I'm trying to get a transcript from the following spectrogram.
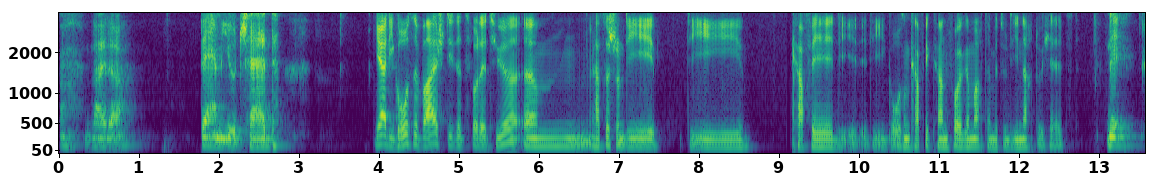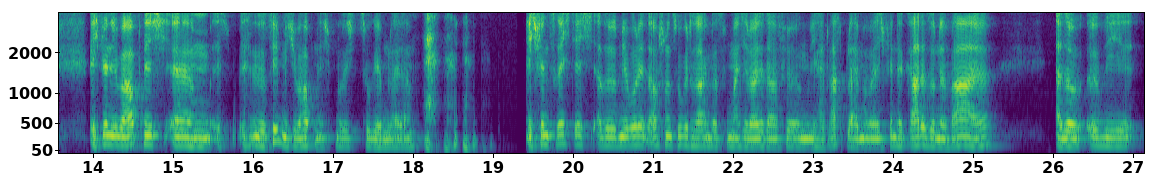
Ach, leider. Damn you, Chad. Ja, die große Wahl steht jetzt vor der Tür. Ähm, hast du schon die, die Kaffee, die, die großen Kaffeekannen voll gemacht, damit du die Nacht durchhältst? Nee, ich bin überhaupt nicht, ähm, es, es interessiert mich überhaupt nicht, muss ich zugeben, leider. Ich finde es richtig, also mir wurde jetzt auch schon zugetragen, dass manche Leute dafür irgendwie halt wach bleiben, aber ich finde gerade so eine Wahl, also irgendwie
